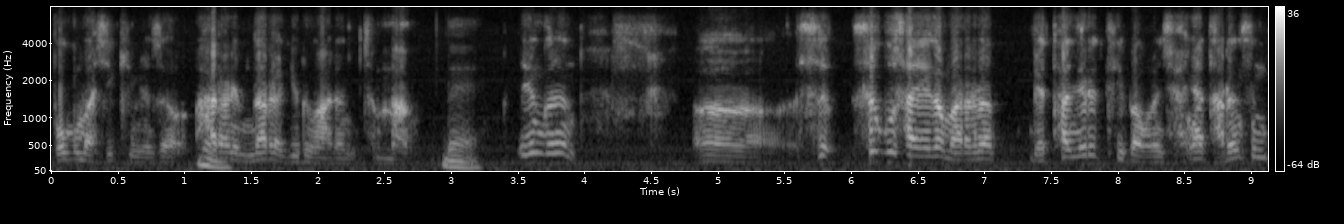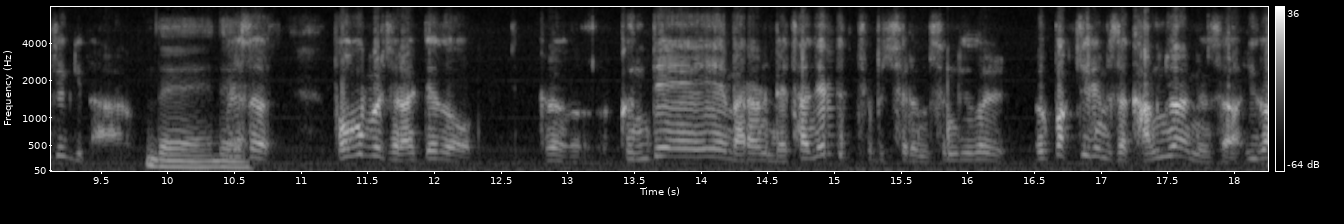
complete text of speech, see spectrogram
복음화 시키면서 네. 하나님 나라를 이루어가는 전망 네. 이런 거는 어 서, 서구 사회가 말하는 meta narrative하고는 전혀 다른 성격이다. 네, 네. 그래서 복음을 전할 때도 그 근대에 말하는 meta narrative처럼 성격을 윽박지르면서 강요하면서 이거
